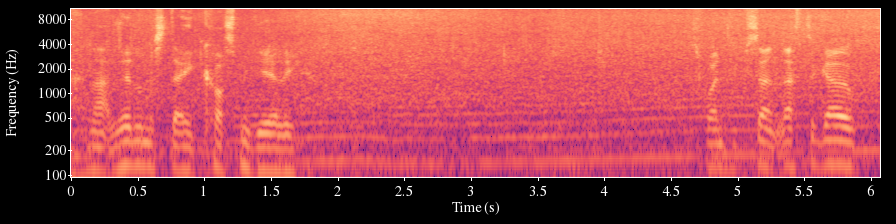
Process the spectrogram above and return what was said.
And that little mistake cost me dearly. 20% left to go.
